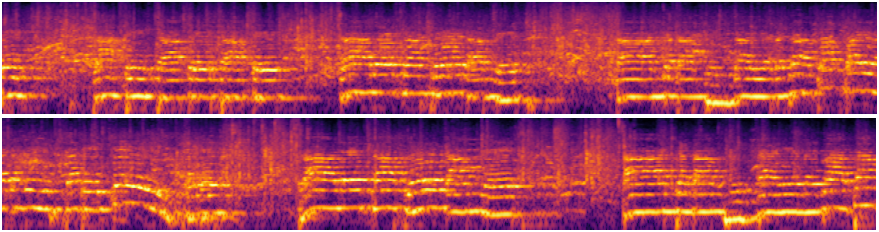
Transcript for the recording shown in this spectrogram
ติสติสติสติระลึกรับรู้ดำเนินการจะทำสิ่งใดไม่พลาดพ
